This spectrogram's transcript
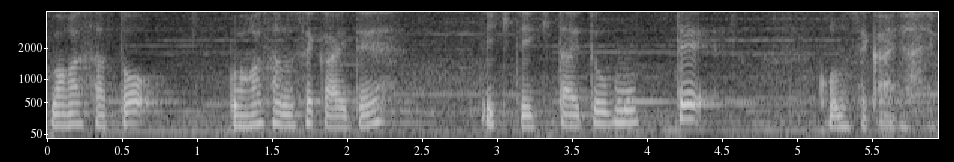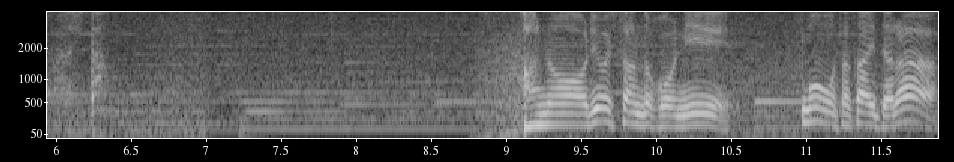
和傘と和傘の世界で生きていきたいと思ってこの世界に入りました。あの漁師さんのとこに門を叩いたら、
